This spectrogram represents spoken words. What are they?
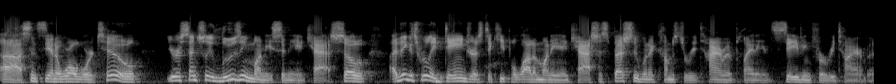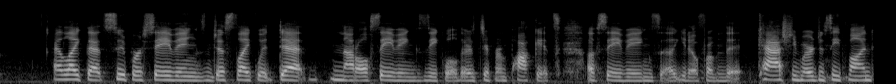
uh, since the end of World War II, you're essentially losing money sitting in cash. So I think it's really dangerous to keep a lot of money in cash, especially when it comes to retirement planning and saving for retirement. I like that super savings. And just like with debt, not all savings equal. There's different pockets of savings, uh, you know, from the cash emergency fund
